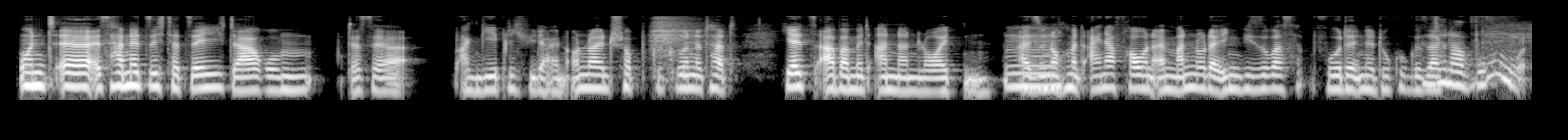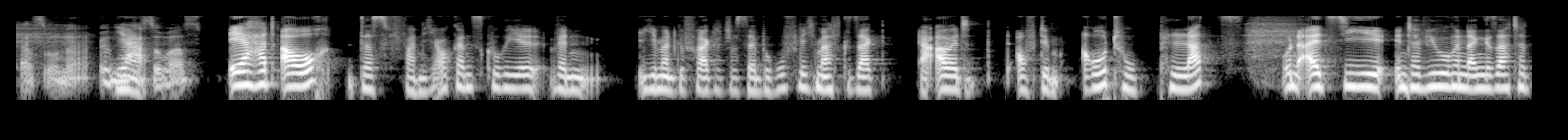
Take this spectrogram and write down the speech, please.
Und äh, es handelt sich tatsächlich darum, dass er angeblich wieder einen Online-Shop gegründet hat, jetzt aber mit anderen Leuten. Also Mhm. noch mit einer Frau und einem Mann oder irgendwie sowas wurde in der Doku In gesagt. so einer Wohnung oder so, ne? Irgendwie Ja. sowas. Er hat auch, das fand ich auch ganz skurril, wenn jemand gefragt hat, was er beruflich macht, gesagt, er arbeitet auf dem Autoplatz. Und als die Interviewerin dann gesagt hat,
